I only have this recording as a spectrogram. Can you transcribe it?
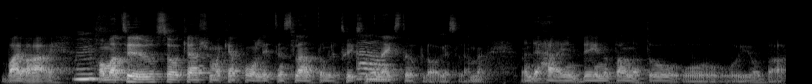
bye bye. Mm. Har man tur så kanske man kan få en liten slant om det trycks ja. en extra upplaga sådär. Men, men det här det är något annat att, att, att jobba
